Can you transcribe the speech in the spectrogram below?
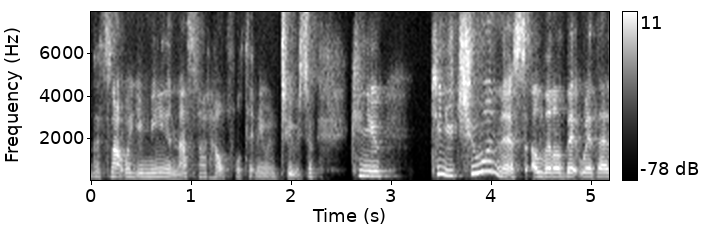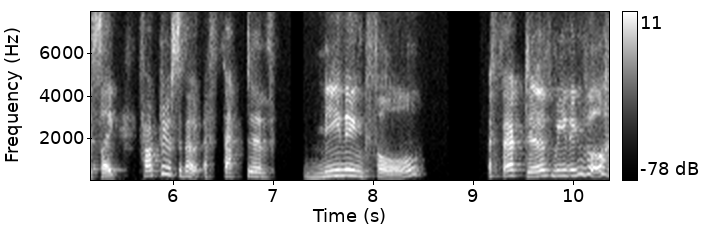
That's not what you mean. And that's not helpful to anyone too. So can you, can you chew on this a little bit with us? Like talk to us about effective, meaningful, effective, meaningful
